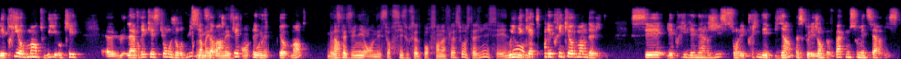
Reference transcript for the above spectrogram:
les prix augmentent, oui, OK. Euh, la vraie question aujourd'hui, c'est de savoir quels sont les prix qui augmentent. Mais aux États-Unis, on est sur 6 ou 7 d'inflation aux États-Unis, c'est énorme. Oui, mais quels sont les prix qui augmentent, David? C'est les prix de l'énergie, ce sont les prix des biens, parce que les gens ne peuvent pas consommer de services.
